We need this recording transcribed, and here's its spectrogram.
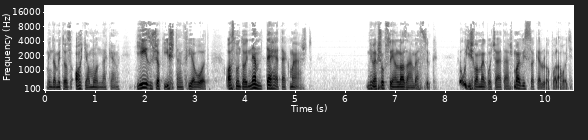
mint amit az Atya mond nekem. Jézus, aki Isten fia volt, azt mondta, hogy nem tehetek mást. Mi meg sokszor ilyen lazán vesszük. Úgy is van megbocsátás, majd visszakerülök valahogy.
